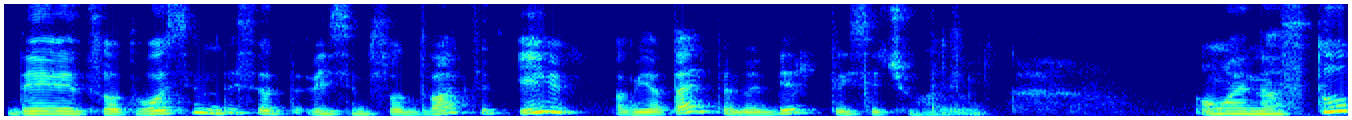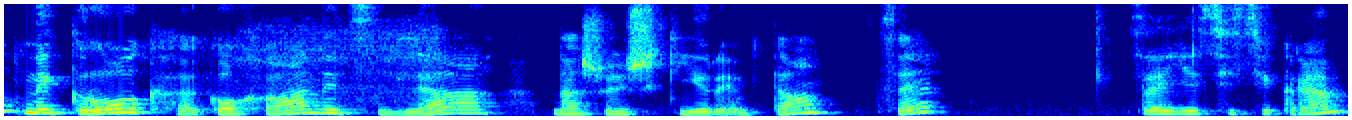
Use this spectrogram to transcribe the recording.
980, 820 і пам'ятайте набір 1000 гривень. Ой, наступний крок коханець для нашої шкіри. Та? Це Це є CC крем,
